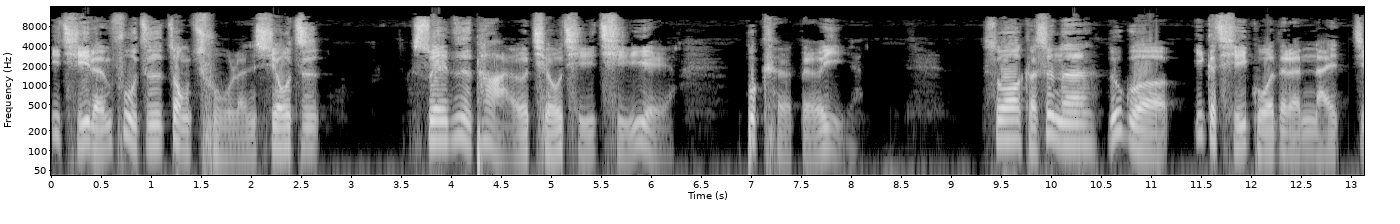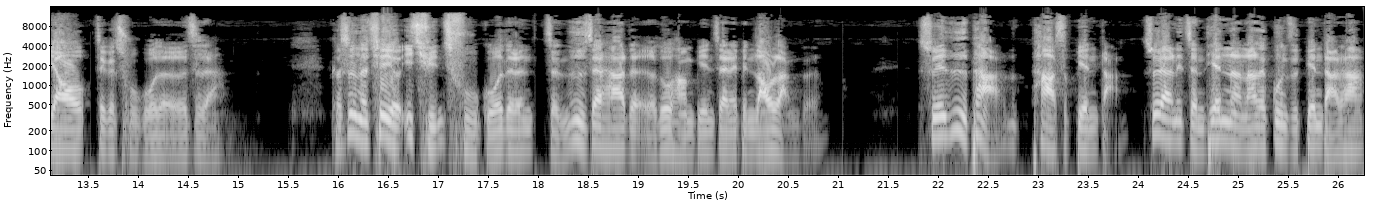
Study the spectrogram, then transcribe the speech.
一齐人复之，众楚人修之，虽日踏而求其齐也，不可得矣。说，可是呢，如果一个齐国的人来教这个楚国的儿子啊，可是呢，却有一群楚国的人整日在他的耳朵旁边在那边唠嚷的。虽日踏，踏是鞭打。虽然你整天呢拿着棍子鞭打他，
